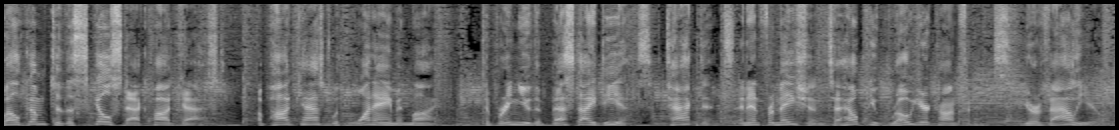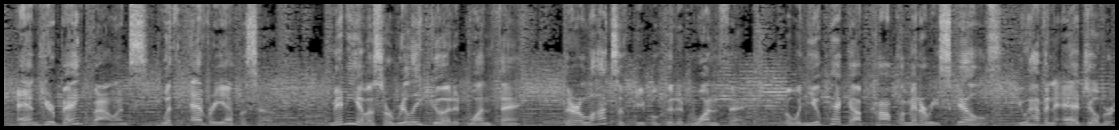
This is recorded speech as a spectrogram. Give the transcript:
Welcome to the Skill Stack Podcast, a podcast with one aim in mind to bring you the best ideas, tactics, and information to help you grow your confidence, your value, and your bank balance with every episode. Many of us are really good at one thing. There are lots of people good at one thing, but when you pick up complementary skills, you have an edge over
